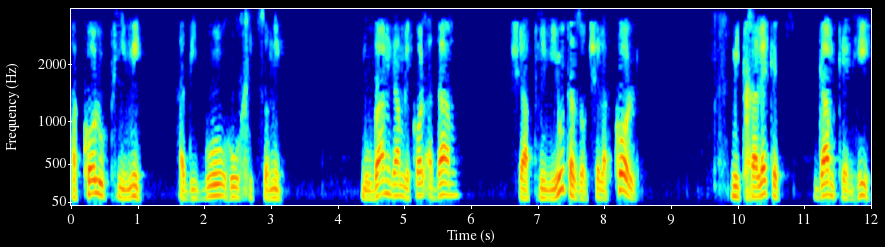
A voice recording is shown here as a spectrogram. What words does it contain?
הקול הוא פנימי, הדיבור הוא חיצוני. מובן גם לכל אדם שהפנימיות הזאת של הקול מתחלקת גם כן היא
